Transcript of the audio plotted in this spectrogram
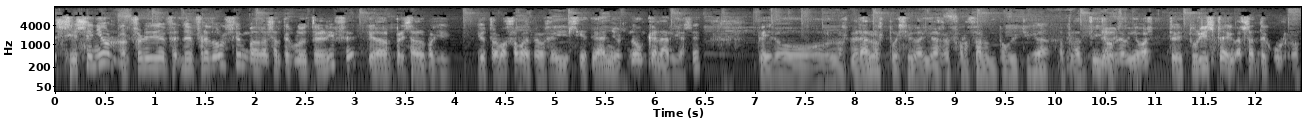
Sí, señor, los ferries de, Fred Olsen van a Santa Cruz de Tenerife, que era la empresa en la que yo trabajaba, trabajé ahí siete años, no en Canarias, ¿eh? Pero los veranos pues iba a reforzar un poquitín la plantilla, porque había bastante turista y bastante curro.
